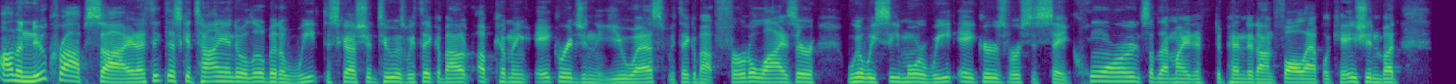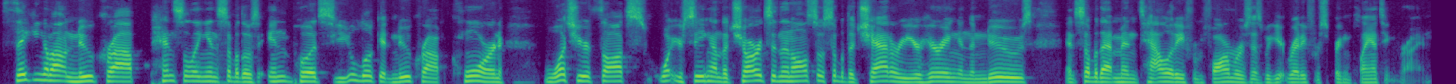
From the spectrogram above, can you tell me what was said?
On the new crop side, I think this could tie into a little bit of wheat discussion too as we think about upcoming acreage in the US. We think about fertilizer. Will we see more wheat acres versus, say, corn? Some of that might have depended on fall application. But thinking about new crop, penciling in some of those inputs, you look at new crop corn. What's your thoughts, what you're seeing on the charts, and then also some of the chatter you're hearing in the news and some of that mentality from farmers as we get ready for spring planting, Brian?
